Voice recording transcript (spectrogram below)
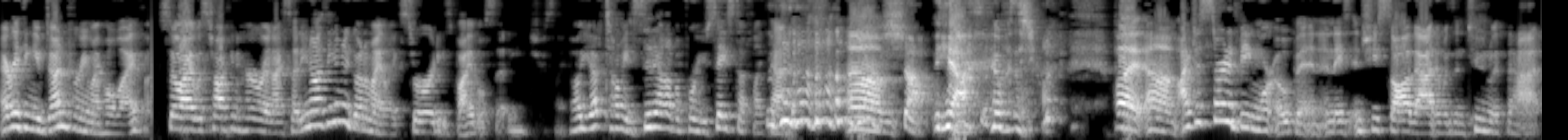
everything you've done for me my whole life. So I was talking to her and I said, you know, I think I'm going to go to my like sorority's Bible study. She was like, oh, you have to tell me to sit down before you say stuff like that. um, shock. Yeah, it was a shock. But um, I just started being more open, and they and she saw that and was in tune with that.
